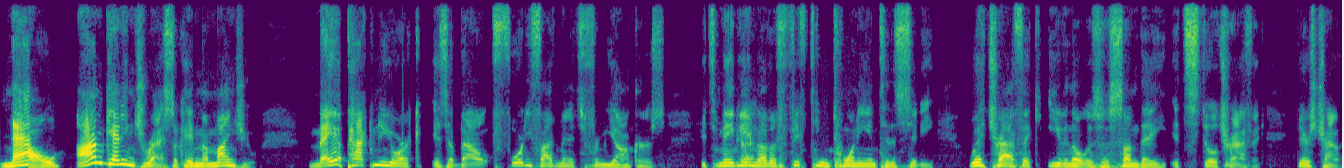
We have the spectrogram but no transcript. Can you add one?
now I'm getting dressed. Okay, now mind you, Mahopac, New York is about 45 minutes from Yonkers. It's maybe okay. another 15, 20 into the city with traffic, even though it was a Sunday, it's still traffic. There's traffic.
